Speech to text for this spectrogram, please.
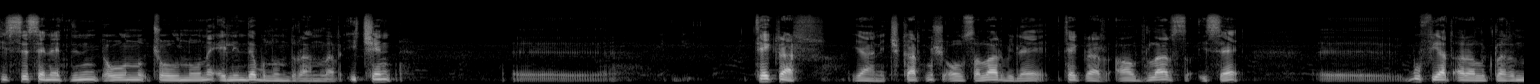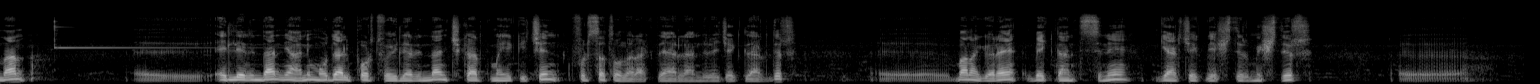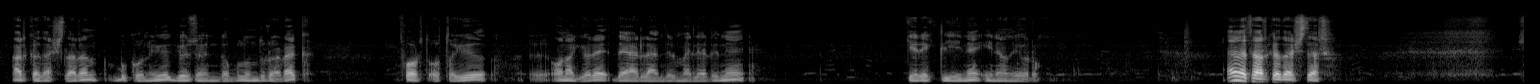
hisse senedinin çoğunlu- çoğunluğunu elinde bulunduranlar için e, tekrar yani çıkartmış olsalar bile tekrar aldılar ise e, bu fiyat aralıklarından e, ellerinden yani model portföylerinden çıkartmayık için fırsat olarak değerlendireceklerdir. Bana göre beklentisini gerçekleştirmiştir arkadaşların bu konuyu göz önünde bulundurarak Ford Oto'yu e, ona göre değerlendirmelerini gerekliğine inanıyorum. Evet arkadaşlar.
